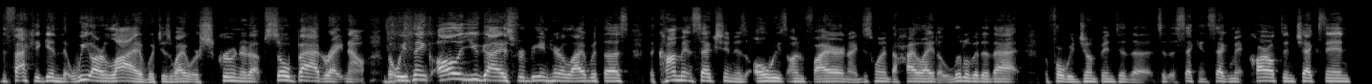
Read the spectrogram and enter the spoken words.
the fact again that we are live, which is why we're screwing it up so bad right now. But we thank all of you guys for being here live with us. The comment section is always on fire, and I just wanted to highlight a little bit of that before we jump into the to the second segment. Carlton checks in,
